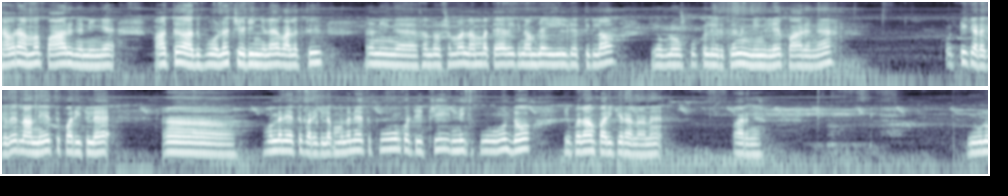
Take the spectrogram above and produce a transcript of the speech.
தவறாமல் பாருங்கள் நீங்கள் பார்த்து அதுபோல் செடிங்களை வளர்த்து நீங்கள் சந்தோஷமாக நம்ம தேவைக்கு நம்மளே ஈல்டு எடுத்துக்கலாம். எவ்வளோ பூக்கள் இருக்குதுன்னு நீங்களே பாருங்கள் ஒட்டி கிடக்குது. நான் நேற்று பறிக்கலை. முந்த நேற்று பறிக்கல. முந்த நேற்று பூவும் கொட்டிடுச்சு. இன்றைக்கி பூவும் தோ இப்போ தான் பறிக்கிறேன் நான். பாருங்கள் இவ்வளோ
